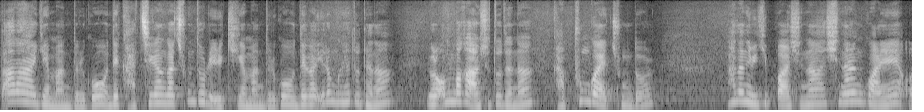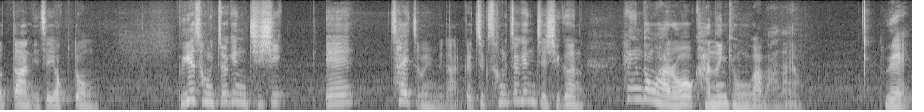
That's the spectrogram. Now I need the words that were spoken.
따라하게 만들고 내 가치관과 충돌을 일으키게 만들고 내가 이런 거 해도 되나? 이걸 엄마가 아셔도 되나? 가풍과의 충돌, 하나님이 기뻐하시나 신앙과의 어떠한 이제 역동, 그게 성적인 지식의 차이점입니다. 그러니까 즉 성적인 지식은 행동하러 가는 경우가 많아요. 왜?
